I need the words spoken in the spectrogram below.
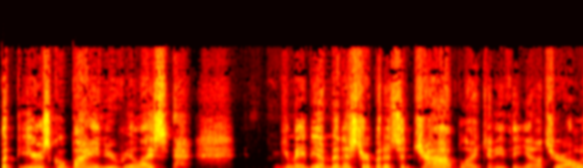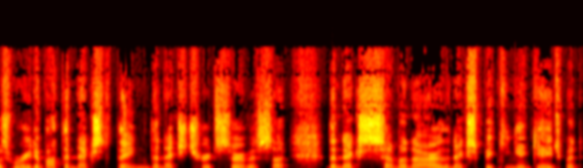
But years go by and you realize you may be a minister, but it's a job like anything else. You're always worried about the next thing, the next church service, uh, the next seminar, the next speaking engagement.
